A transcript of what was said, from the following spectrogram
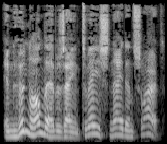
In hun handen hebben zij een tweesnijdend zwaard.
